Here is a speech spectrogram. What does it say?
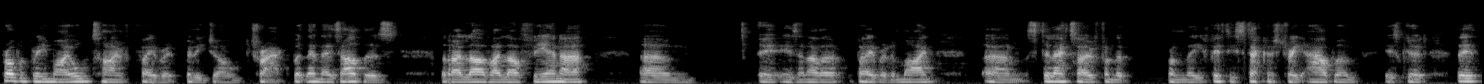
probably my all-time favorite Billy Joel track. But then there's others that I love. I love Vienna. Um, is another favorite of mine. Um, Stiletto from the from the 52nd Street album is good. The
